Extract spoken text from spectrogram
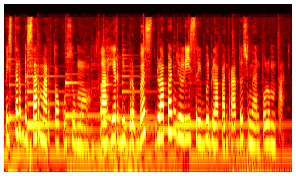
Mister Besar Marto Kusumo, lahir di Brebes 8 Juli 1894.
